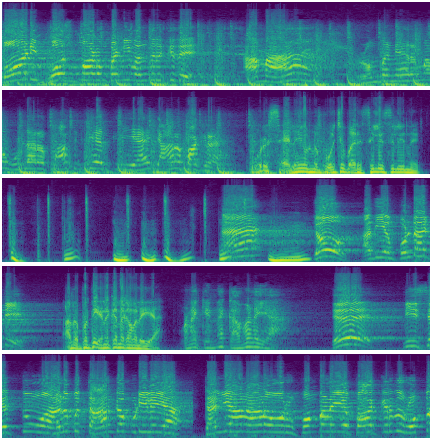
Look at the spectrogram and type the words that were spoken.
பாடி போஸ்ட்மார்டம் பண்ணி வந்திருக்குது. ஆமா. ரொம்ப நேரமா உள்ளார பாத்துக்கிட்டே இருக்கிறிய. யார பாக்குற ஒரு சிலை ஒண்ணு போச்சு பாரு சிலு சிலுன்னு. ஆ? யோ அது என் பொண்டாட்டி. அத பத்தி எனக்கு என்ன கவலையா? உனக்கு என்ன கவலையா? ஏ நீ செத்தும் அலும்பு தாங்க முடியலையா? கல்யாணம் ஆன ஒரு பொம்பளைய பாக்குறது ரொம்ப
